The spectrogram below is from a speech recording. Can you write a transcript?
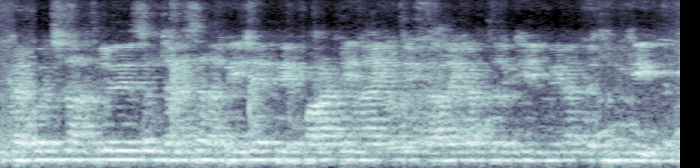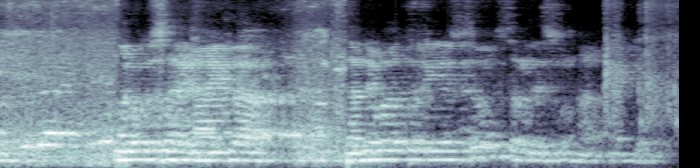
ఇక్కడికి వచ్చిన తెలుగుదేశం జనసేన బీజేపీ పార్టీ నాయకులకి కార్యకర్తలకి మీడియా మిత్రులకి మరొకసారి నాయక ధన్యవాదాలు తెలియజేస్తూ సెలవు థ్యాంక్ యూ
